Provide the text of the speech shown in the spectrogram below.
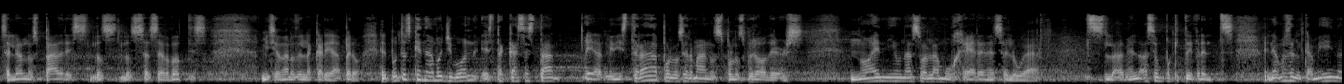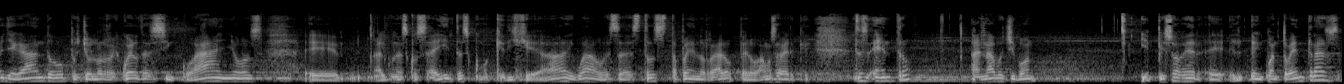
salieron los padres, los, los sacerdotes, misioneros de la caridad. Pero el punto es que en Abu esta casa está eh, administrada por los hermanos, por los brothers. No hay ni una sola mujer en ese lugar. Entonces también lo hace un poquito diferente. Veníamos en el camino, llegando, pues yo lo recuerdo hace cinco años, eh, algunas cosas ahí. Entonces como que dije, ay, wow, esto se está poniendo raro, pero vamos a ver qué entonces entro a Nabo y empiezo a ver, eh, en cuanto entras,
